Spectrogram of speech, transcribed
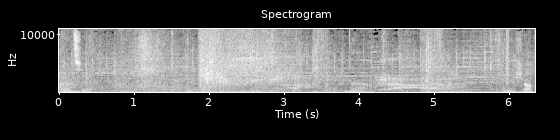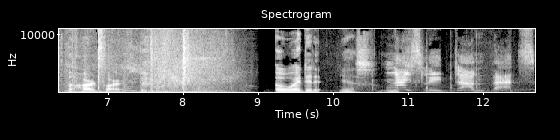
That's it. Now, to finish off the hard part. oh, I did it. Yes. Nicely done, Bats.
